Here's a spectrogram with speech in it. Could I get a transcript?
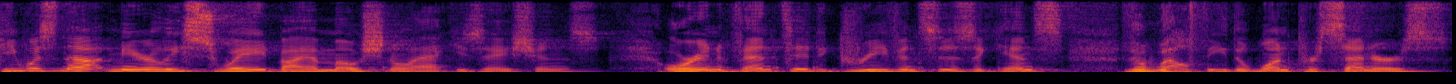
He was not merely swayed by emotional accusations or invented grievances against the wealthy, the one percenters.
